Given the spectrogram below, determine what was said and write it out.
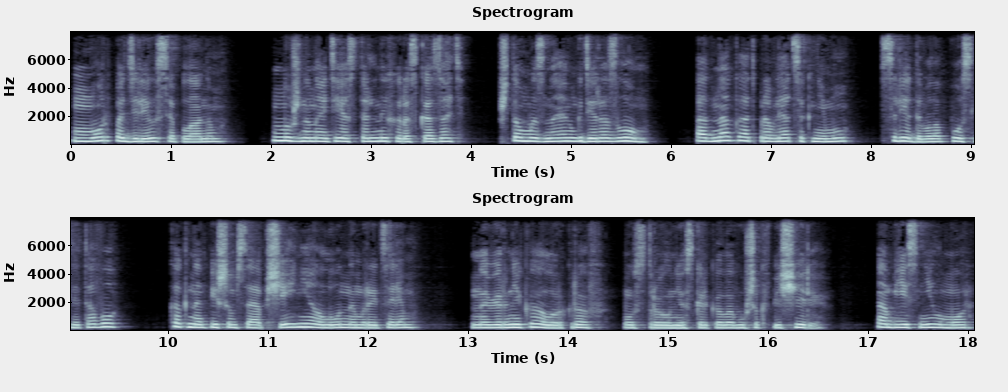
Мор поделился планом. Нужно найти остальных и рассказать, что мы знаем, где разлом. Однако отправляться к нему следовало после того, как напишем сообщение лунным рыцарям. «Наверняка Лоркраф устроил несколько ловушек в пещере», — объяснил Мор.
